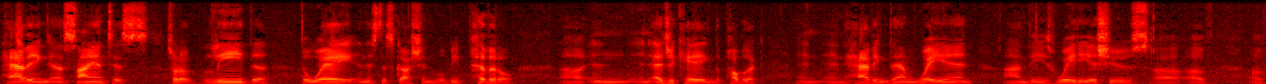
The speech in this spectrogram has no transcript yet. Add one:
having uh, scientists sort of lead the, the way in this discussion will be pivotal uh, in, in educating the public and, and having them weigh in on these weighty issues uh, of, of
